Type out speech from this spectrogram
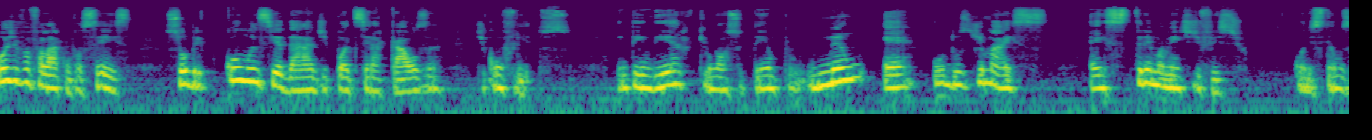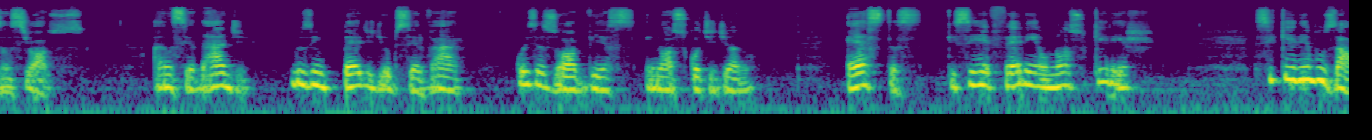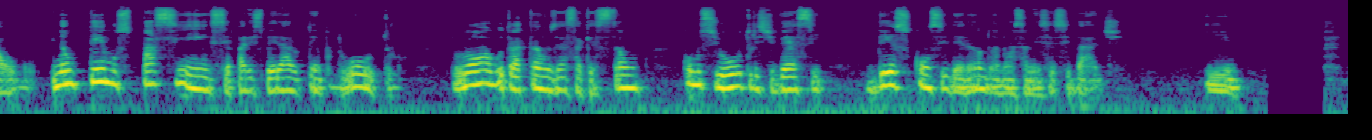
Hoje eu vou falar com vocês sobre como a ansiedade pode ser a causa de conflitos. Entender que o nosso tempo não é o dos demais. É extremamente difícil quando estamos ansiosos. A ansiedade nos impede de observar coisas óbvias em nosso cotidiano. Estas que se referem ao nosso querer se queremos algo e não temos paciência para esperar o tempo do outro, logo tratamos essa questão como se o outro estivesse desconsiderando a nossa necessidade. E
